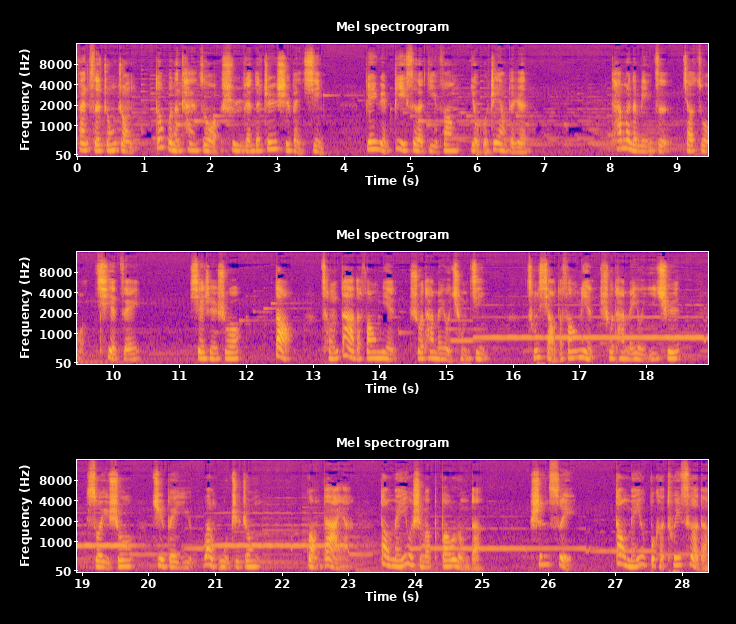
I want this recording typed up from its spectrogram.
凡此种种，都不能看作是人的真实本性。边远闭塞的地方有过这样的人，他们的名字叫做窃贼。先生说，道从大的方面说，它没有穷尽。从小的方面说，它没有遗缺，所以说具备于万物之中。广大呀，倒没有什么不包容的；深邃，倒没有不可推测的。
